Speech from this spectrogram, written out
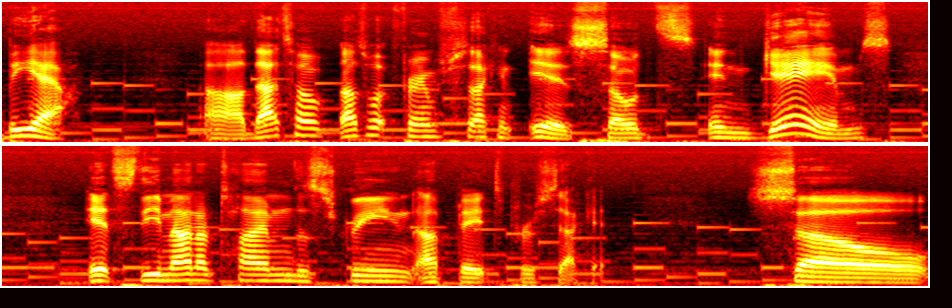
but yeah, uh, that's how that's what frames per second is. So in games, it's the amount of time the screen updates per second. So,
